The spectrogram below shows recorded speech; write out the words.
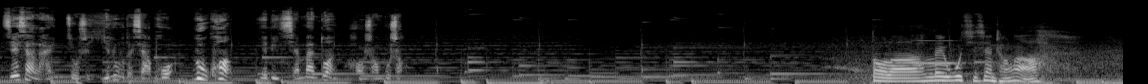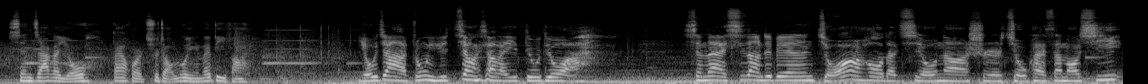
接下来就是一路的下坡，路况也比前半段好上不少。到了内乌齐县城了啊！先加个油，待会儿去找露营的地方。油价终于降下来一丢丢啊！现在西藏这边九二号的汽油呢是九块三毛七。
